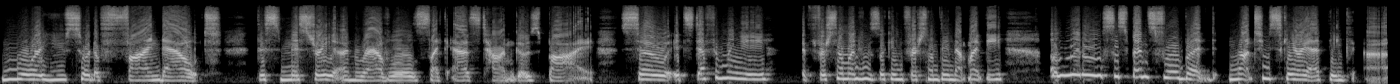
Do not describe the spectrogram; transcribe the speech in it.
more you sort of find out this mystery unravels like as time goes by. So it's definitely for someone who's looking for something that might be a little suspenseful but not too scary, I think uh,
